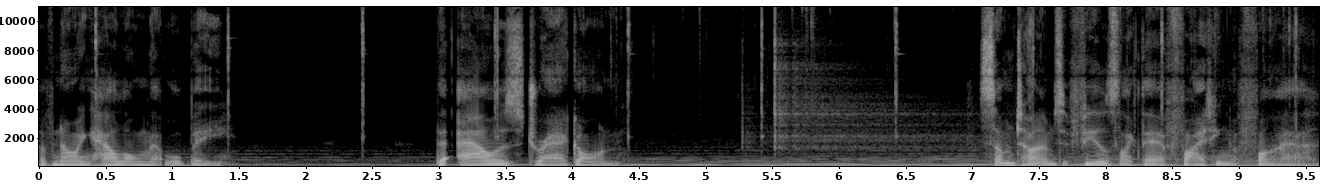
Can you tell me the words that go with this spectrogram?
of knowing how long that will be. The hours drag on. Sometimes it feels like they are fighting a fire,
